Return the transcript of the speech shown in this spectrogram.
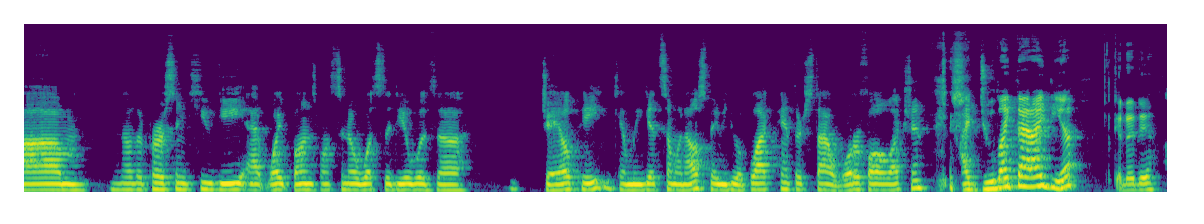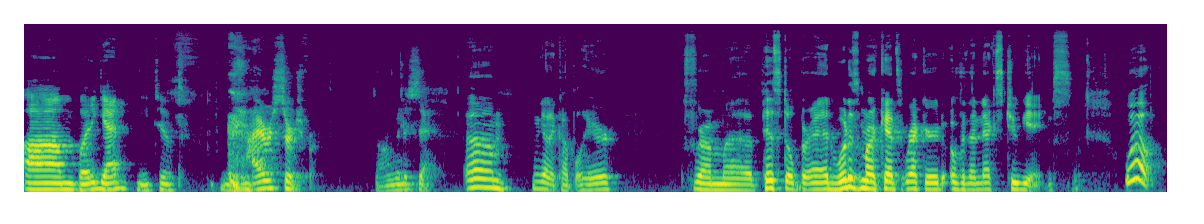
Um, another person, QD at White Buns, wants to know what's the deal with uh, JLP. Can we get someone else? Maybe do a Black Panther style waterfall election. I do like that idea. Good idea. Um, but again, need to hire a search firm. That's all I'm going to say. Um, we got a couple here from uh, Pistol Brad. What is Marquette's record over the next two games? Well,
